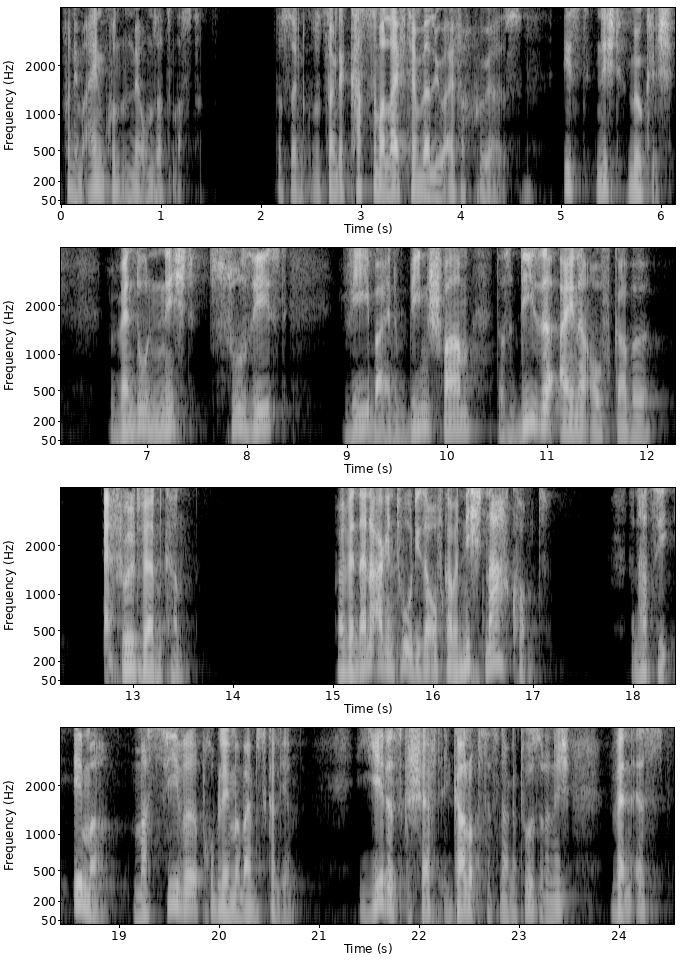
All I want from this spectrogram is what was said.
von dem einen Kunden mehr Umsatz machst. Dass dann sozusagen der Customer Lifetime Value einfach höher ist. Ist nicht möglich. Wenn du nicht zusiehst, wie bei einem Bienenschwarm, dass diese eine Aufgabe erfüllt werden kann. Weil wenn deine Agentur dieser Aufgabe nicht nachkommt, dann hat sie immer massive Probleme beim Skalieren. Jedes Geschäft, egal ob es jetzt eine Agentur ist oder nicht, wenn es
